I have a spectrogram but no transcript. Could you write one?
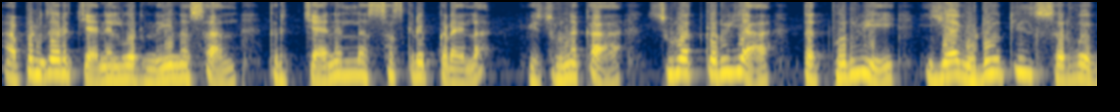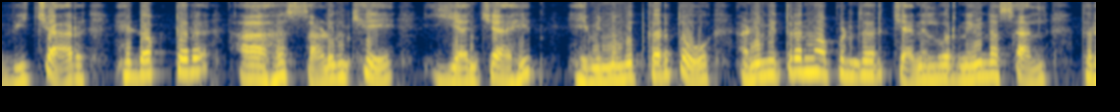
आपण जर चॅनलवर नवीन असाल तर चॅनलला सबस्क्राईब करायला विसरू नका. सुरुवात करूया. तत्पूर्वी या व्हिडिओतील सर्व विचार हे डॉक्टर आह साळुंखे यांचे आहेत. हे मी नमूद करतो. आणि मित्रांनो आपण जर चॅनलवर नवीन असाल तर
